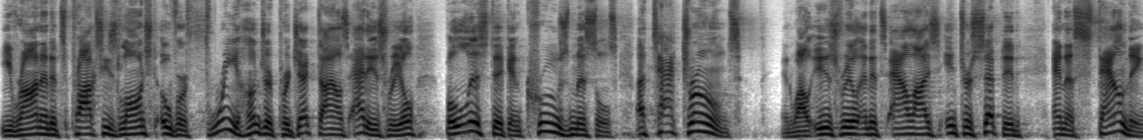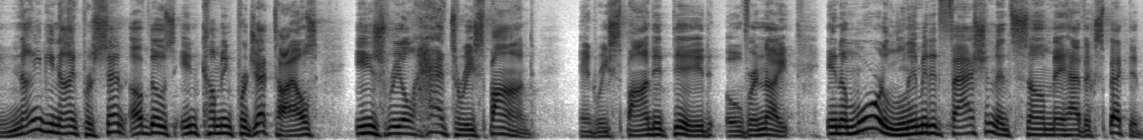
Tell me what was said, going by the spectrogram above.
Iran and its proxies launched over 300 projectiles at Israel, ballistic and cruise missiles, attack drones. And while Israel and its allies intercepted an astounding 99% of those incoming projectiles, Israel had to respond. And respond it did overnight in a more limited fashion than some may have expected.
